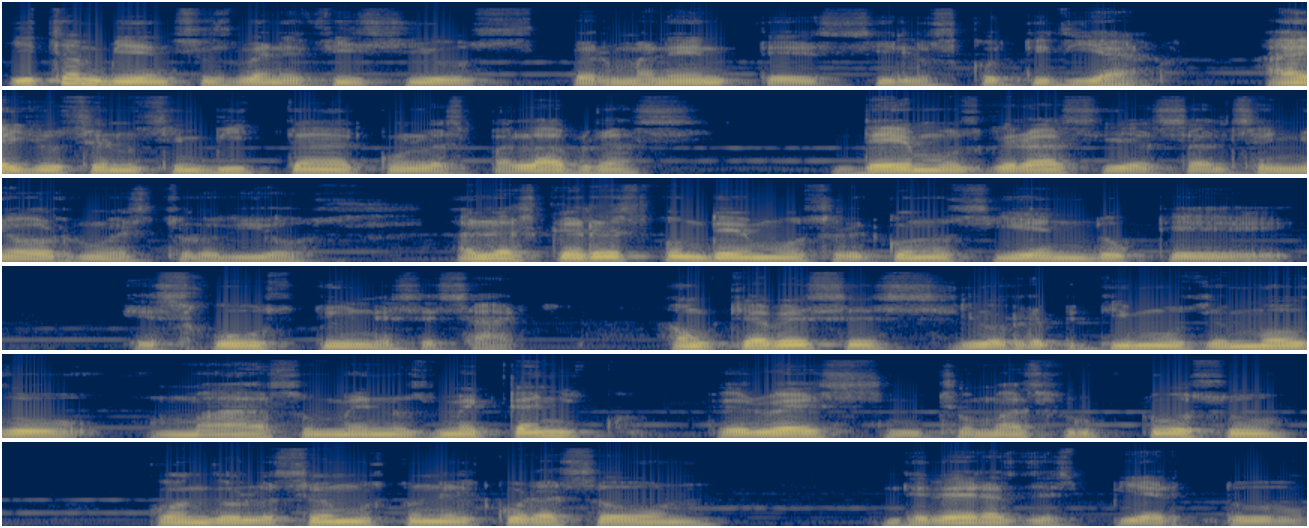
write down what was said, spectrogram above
y también sus beneficios permanentes y los cotidianos. A ellos se nos invita con las palabras, demos gracias al Señor nuestro Dios, a las que respondemos reconociendo que es justo y necesario, aunque a veces lo repetimos de modo más o menos mecánico, pero es mucho más fructuoso cuando lo hacemos con el corazón de veras despierto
